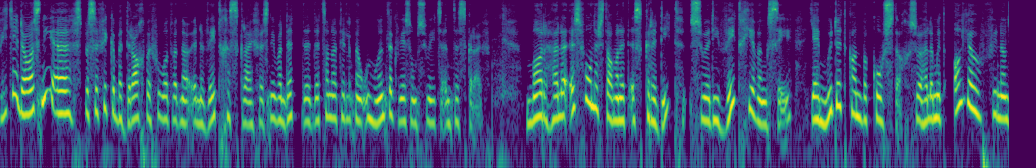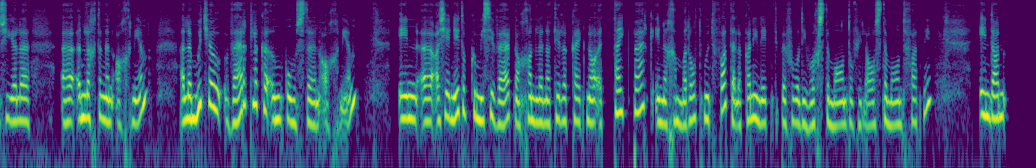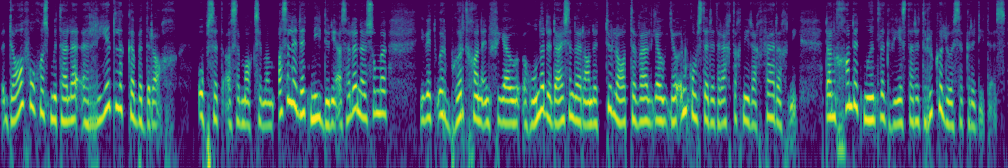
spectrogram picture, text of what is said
Weet jy daar's nie 'n spesifieke bedrag byvoorbeeld wat nou in 'n wet geskryf is nie want dit dit, dit sal natuurlik nou onmoontlik wees om so iets in te skryf. Maar hulle is veronderstel want dit is krediet, so die wetgewing sê jy moet dit kan bekostig. So hulle moet al jou finansiële uh, inligting in ag neem. Hulle moet jou werklike inkomste in ag neem. En uh, as jy net op kommissie werk, dan gaan hulle natuurlik kyk na 'n tydperk en 'n gemiddeld moet vat. Hulle kan nie net byvoorbeeld die hoogste maand of die laaste maand vat nie en dan daarvolgens moet hulle 'n redelike bedrag opsit as 'n maksimum. As hulle dit nie doen nie, as hulle nou sommer jy weet oorboord gaan en vir jou honderde duisende rande toelaat terwyl jou jou inkomste dit regtig nie regverdig nie, dan gaan dit moontlik wees dat dit roekelose krediet is.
